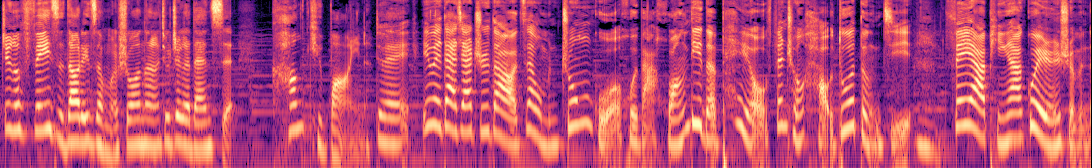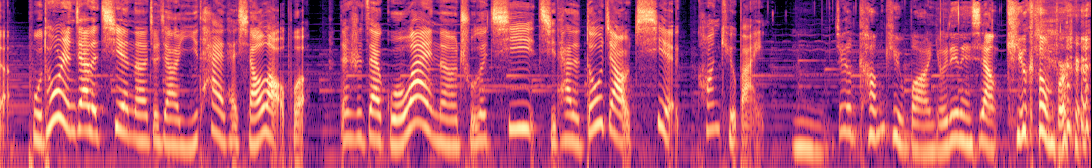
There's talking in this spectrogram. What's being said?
这个妃子到底怎么说呢？就这个单词。concubine。对，因为大家知道，在我们中国会把皇帝的配偶分成好多等级，妃啊、嫔啊、贵人什么的。普通人家的妾呢，就叫姨太太、小老婆。但是在国外呢，除了妻，其他的都叫妾 concubine。嗯，这个 concubine 有一点点像 cucumber。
